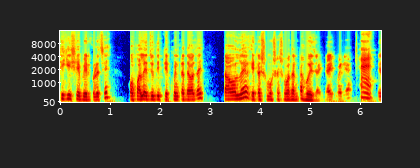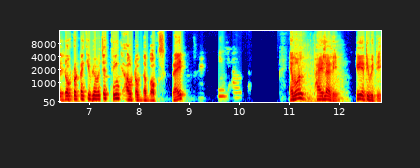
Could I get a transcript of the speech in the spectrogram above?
থেকেই সে বের করেছে। কপালে যদি ট্রিটমেন্টটা দেওয়া যায় তাহলে এটা সমস্যার সমাধানটা হয়ে যায় রাইট মারিয়া? হ্যাঁ। ডক্টরটা কি ভেবেছে? Think out of the box right. এবং ফাইনালি ক্রিয়েটিভিটি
